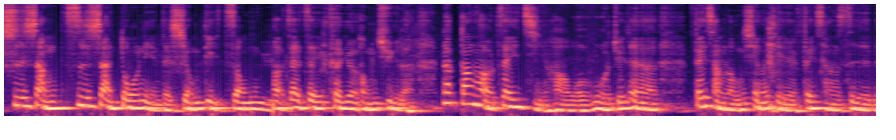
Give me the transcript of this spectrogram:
失散失散多年的兄弟终于在这一刻又同聚了。那刚好这一集哈，我我觉得。非常荣幸，而且也非常是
